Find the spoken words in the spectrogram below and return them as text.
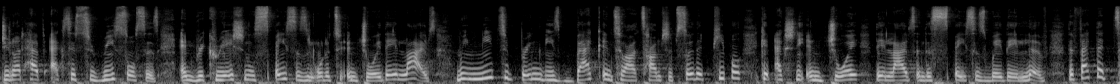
do not have access to resources and recreational spaces in order to enjoy their lives. We need to bring these back into our townships so that people can actually enjoy their lives in the spaces where they live. The fact that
